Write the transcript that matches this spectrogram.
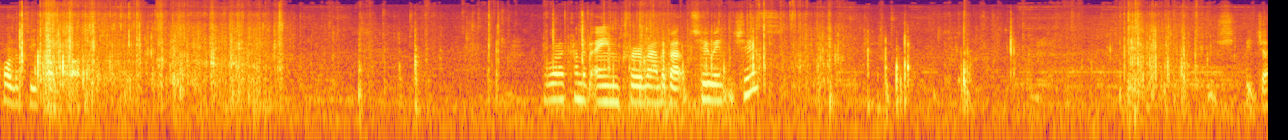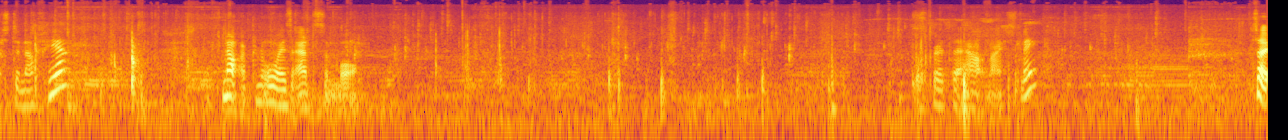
quality compost. We want to kind of aim for around about two inches. should be just enough here. If not, I can always add some more. Spread that out nicely. So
